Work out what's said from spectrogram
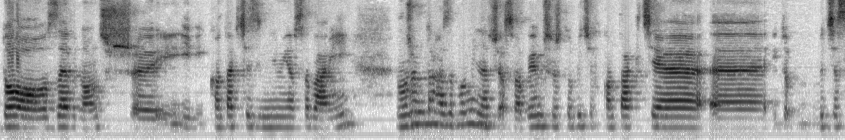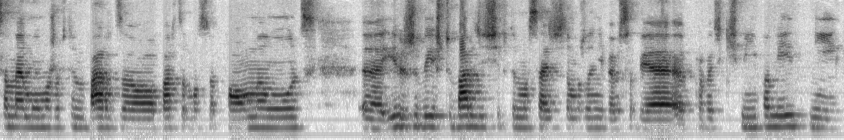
do zewnątrz y, i, kontakcie z innymi osobami, możemy trochę zapominać o sobie. Myślę, że to bycie w kontakcie e, i to bycie samemu może w tym bardzo, bardzo mocno pomóc. I żeby jeszcze bardziej się w tym osadzić, to można, nie wiem, sobie prowadzić jakiś mini pamiętnik,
